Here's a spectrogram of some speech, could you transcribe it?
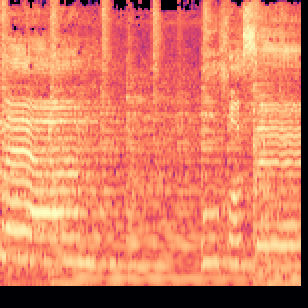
לאן, הוא חוזר.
